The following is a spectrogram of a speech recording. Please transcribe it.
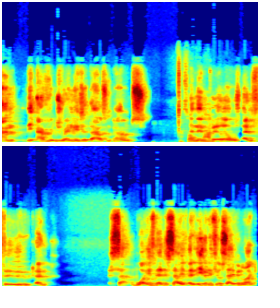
and the average rent is a thousand pounds, and then bills and food and what is there to save? And even if you're saving like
